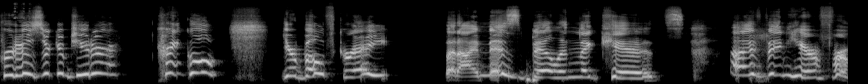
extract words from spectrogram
Producer computer, Crinkle, you're both great, but I miss Bill and the kids. I've been here for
